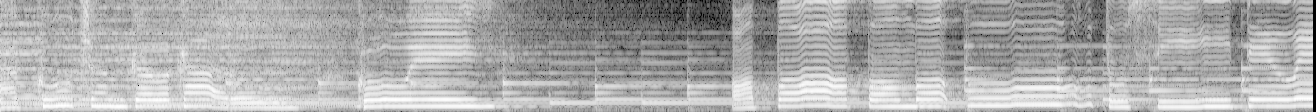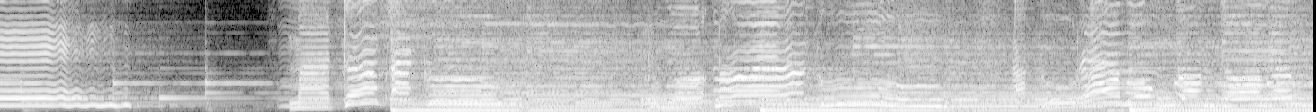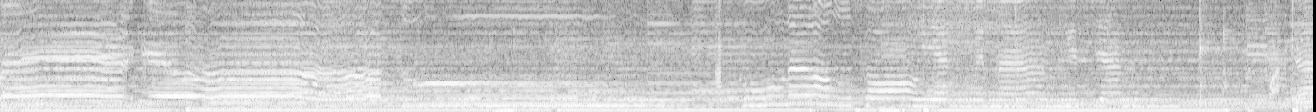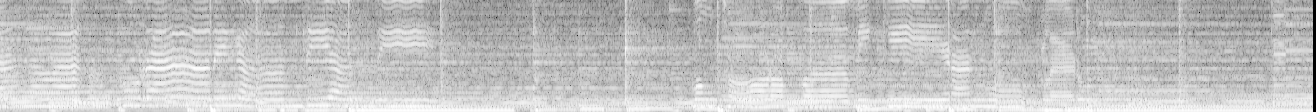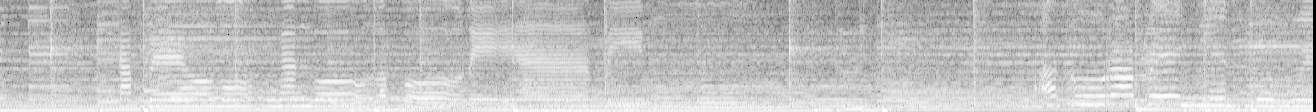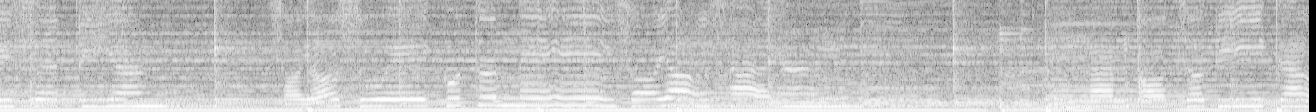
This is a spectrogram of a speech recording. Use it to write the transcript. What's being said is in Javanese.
Aku cengkel karo kowe. Apa-apa mbok putusi dhewe? Madep aku Rungokno aku. Aku ramung ngentekke yang Padahal aku rane ngendi-endi Mong cara pemikiranmu kleru. Kabeh omongan mbok lepone atimu. Aku ra pengen kowe sedihan Saya suwe kutune saya sayang. Hubungan ojo digawe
